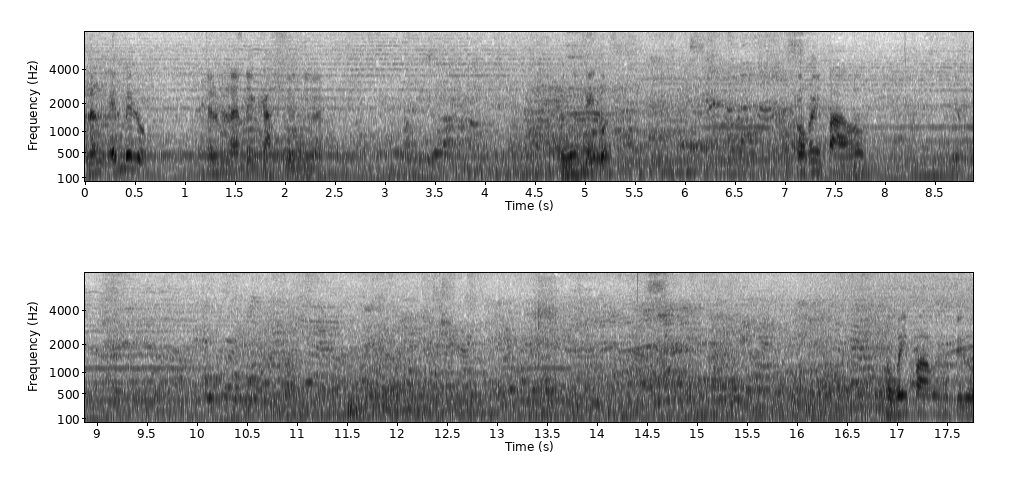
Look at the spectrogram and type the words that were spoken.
ng envelope. Alam natin, cash yun, di ba? Pag okay pa ako. Okay pa ako, sabi ko,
